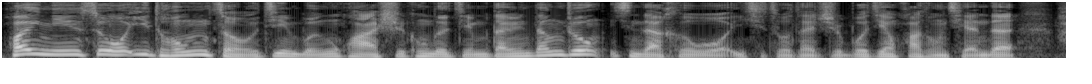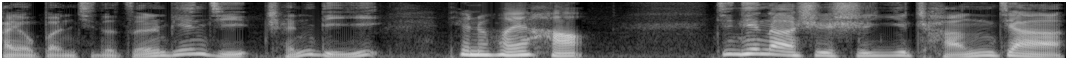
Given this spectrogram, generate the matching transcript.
欢迎您随我一同走进文化时空的节目单元当中。现在和我一起坐在直播间话筒前的还有本期的责任编辑陈迪。听众朋友好。今天呢是十一长假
